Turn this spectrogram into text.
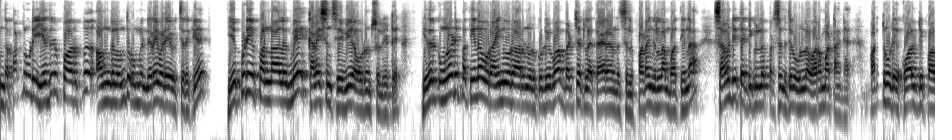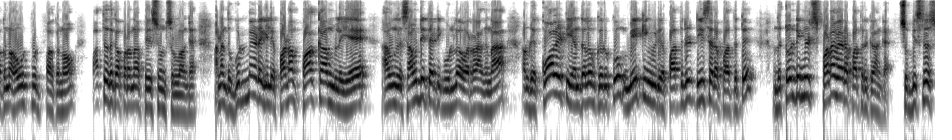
இந்த படத்தினுடைய எதிர்பார்ப்பு அவங்கள வந்து ரொம்ப நிறைவடைய வச்சிருக்கு. எப்படி பண்ணாலுமே கலெக்ஷன்ஸ் ஹெவியாக வரும்னு சொல்லிட்டு. இதற்கு முன்னாடி பார்த்தீங்கன்னா ஒரு ஐநூறு அறுநூறு கோடி ரூபாய் பட்ஜெட்டில் தயாரான சில படங்கள்லாம் பார்த்தீங்கன்னா செவன்டி தேர்ட்டிக்குள்ள பர்சன்டேஜில் உள்ளே வரமாட்டாங்க. படத்தினுடைய குவாலிட்டி பார்க்கணும் அவுட்புட் பார்க்கணும். பார்த்ததுக்கப்புறம் தான் பேசுவோம்னு சொல்லுவாங்க. ஆனால் இந்த குட் மேடகிலே படம் பார்க்காமலேயே அவங்க செவன்டி தேர்ட்டிக்கு உள்ளே வர்றாங்கன்னா அவருடைய குவாலிட்டி எந்த அளவுக்கு இருக்கும் மேக்கிங் வீடியோ பார்த்துட்டு டீசரை பார்த்துட்டு அந்த டுவெண்ட்டி மினிட்ஸ் படம் வேற பார்த்துருக்காங்க. ஸோ பிஸ்னஸ்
